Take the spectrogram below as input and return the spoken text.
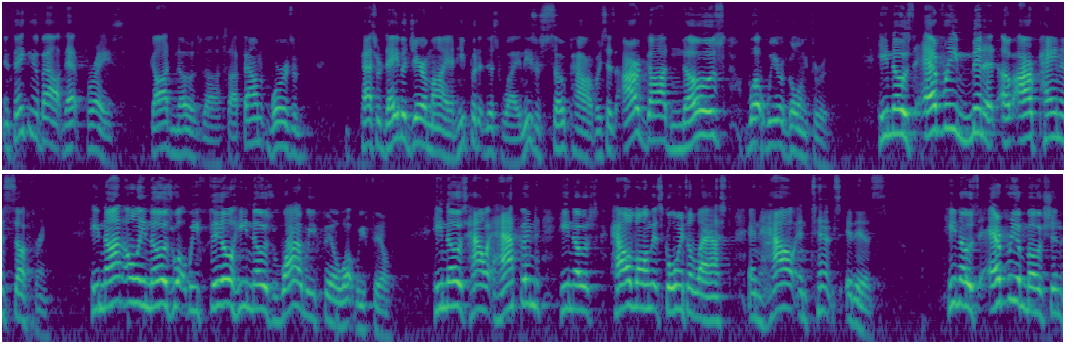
And thinking about that phrase, God knows us. I found words of Pastor David Jeremiah, and he put it this way, and these are so powerful. He says, Our God knows what we are going through, He knows every minute of our pain and suffering. He not only knows what we feel, He knows why we feel what we feel. He knows how it happened, He knows how long it's going to last, and how intense it is. He knows every emotion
